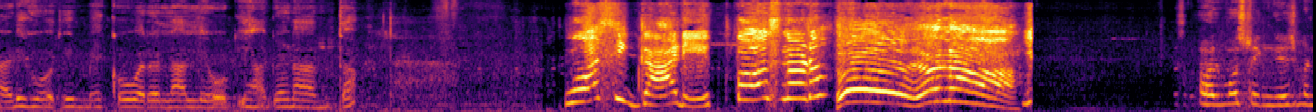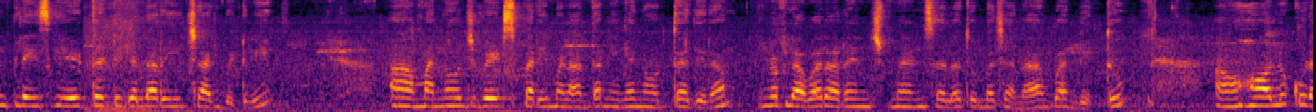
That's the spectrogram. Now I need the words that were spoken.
ಮಾಡಿ ಹೋದ್ವಿ. ಮೇಕ್ ಓವರೆಲ್ಲ ಅಲ್ಲೇ ಹೋಗಿ ಆಗೋಣ ಅಂತ. ಓಸಿ ಗಾಡಿ ಪೋಸ್ ನೋಡು. ಆಲ್ಮೋಸ್ಟ್ ಎಂಗೇಜ್ಮೆಂಟ್ ಪ್ಲೇಸ್ಗೆ ಏಟ್ ತರ್ಟಿಗೆಲ್ಲ ರೀಚ್ ಆಗಿಬಿಟ್ವಿ. ಮನೋಜ್ ಬೇಡ್ಸ್ ಪರಿಮಳ ಅಂತ ನೀವೇ ನೋಡ್ತಾ ಇದ್ದೀರಾ. ಫ್ಲವರ್ ಅರೇಂಜ್ಮೆಂಟ್ಸ್ ಎಲ್ಲ ತುಂಬ ಚೆನ್ನಾಗಿ ಬಂದಿತ್ತು. ಹಾಲು ಕೂಡ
